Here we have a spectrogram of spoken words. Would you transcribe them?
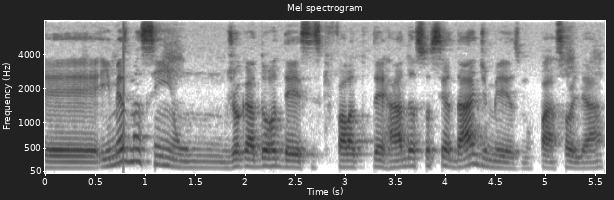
é, e mesmo assim, um jogador desses que fala tudo errado, a sociedade mesmo passa a olhar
